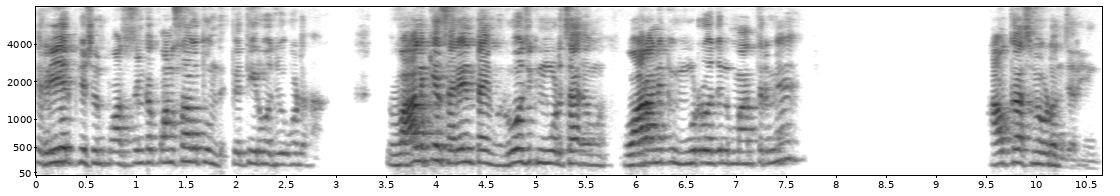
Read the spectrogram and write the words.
రీఎడ్యుకేషన్ ప్రాసెస్ ఇంకా కొనసాగుతుంది ప్రతిరోజు కూడా. వాళ్ళకే సరైన టైం రోజుకి మూడు వారానికి మూడు రోజులు మాత్రమే అవకాశం ఇవ్వడం జరిగింది.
